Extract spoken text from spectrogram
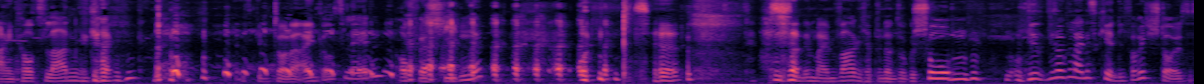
Einkaufsladen gegangen. es gibt tolle Einkaufsläden, auch verschiedene. Und äh, hatte dann in meinem Wagen, ich habe den dann so geschoben. Und wie, wie so ein kleines Kind, ich war richtig stolz.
